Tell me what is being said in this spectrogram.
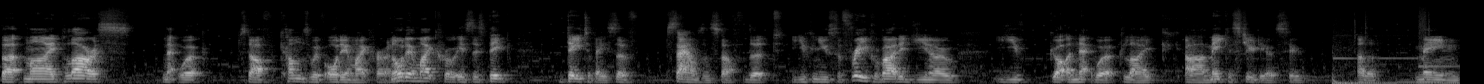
but my Polaris network stuff comes with Audio Micro, and Audio Micro is this big database of sounds and stuff that you can use for free, provided you know you've got a network like uh, Maker Studios, who are the main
